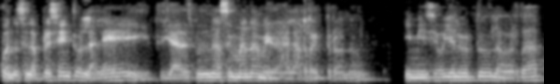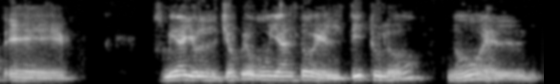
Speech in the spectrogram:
Cuando se la presento, la lee y pues, ya después de una semana me da la retro, ¿no? Y me dice, oye Alberto, la verdad, eh, pues mira, yo, yo veo muy alto el título, ¿no? El,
